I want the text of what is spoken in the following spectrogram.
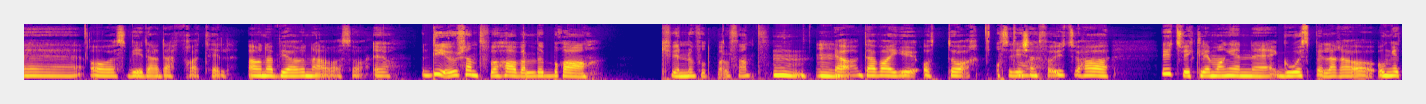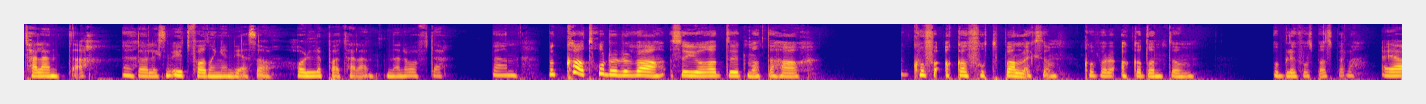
Eh, og så videre derfra til Arna Bjørnar, og så ja. De er jo kjent for å ha veldig bra kvinnefotball, sant? mm. Mm. Ja, der var jeg i åtte år. Åtte så de er kjent for å ut, ha, utvikle mange eh, gode spillere og unge talenter. Ja. Så liksom utfordringen deres å holde på talentene, da ofte. Men, men hva tror du det var som gjorde at du på en måte har Hvorfor akkurat fotball, liksom? Hvorfor har du akkurat drømt om å bli fotballspiller? Ja,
